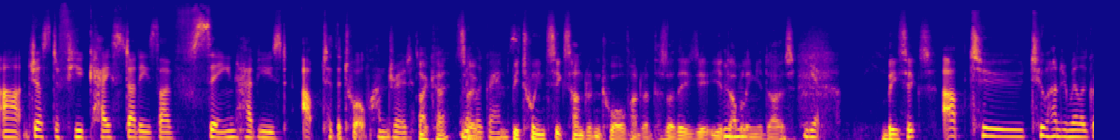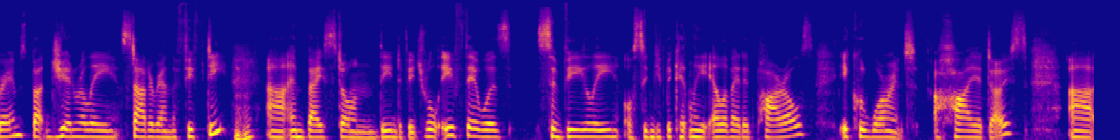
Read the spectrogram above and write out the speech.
Uh, just a few case studies I've seen have used up to the 1200 okay, so milligrams. Between 600 and 1200. So these, you're mm-hmm. doubling your dose. Yep. B6? Up to 200 milligrams, but generally start around the 50 mm-hmm. uh, and based on the individual. If there was severely or significantly elevated pyrroles, it could warrant a higher dose. Uh,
